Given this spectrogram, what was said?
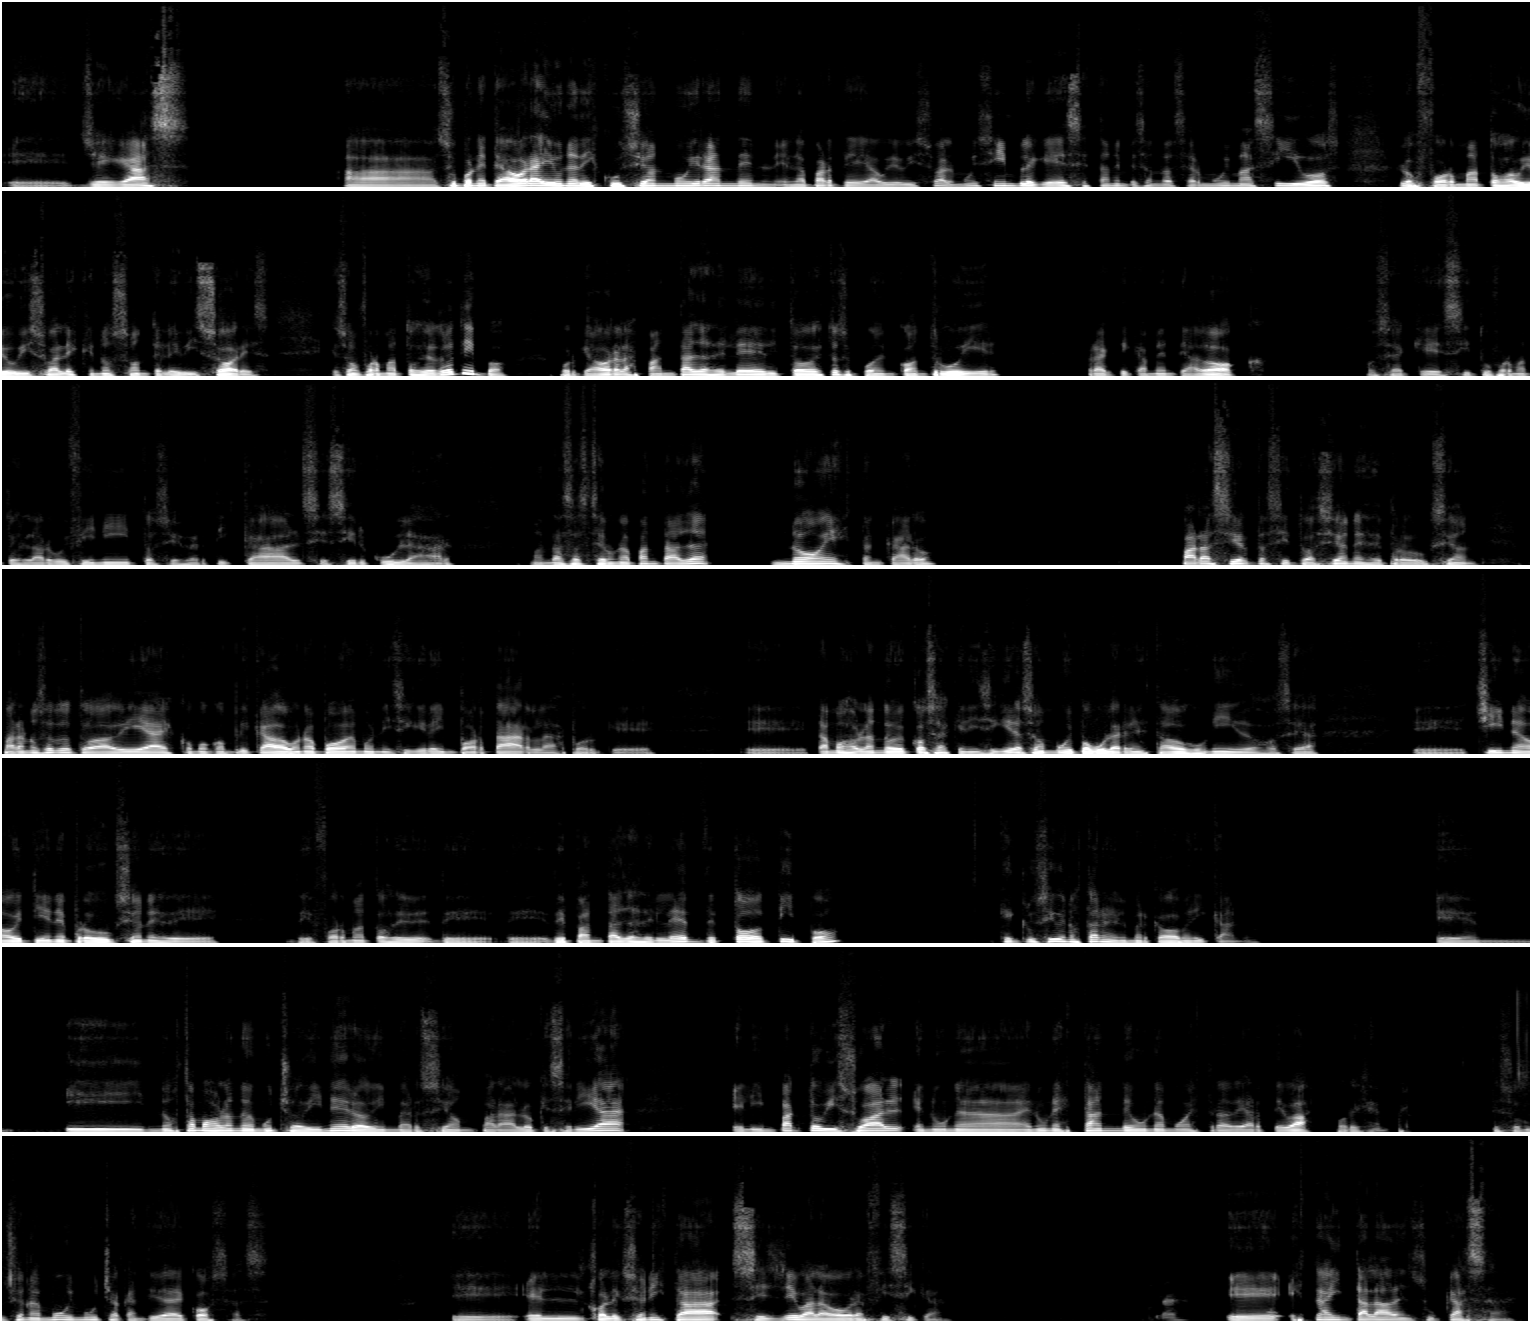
eh, llegás a... Suponete, ahora hay una discusión muy grande en, en, la parte audiovisual, muy simple, que es, están empezando a ser muy masivos los formatos audiovisuales que no son televisores, que son formatos de otro tipo, porque ahora las pantallas de LED y todo esto se pueden construir prácticamente ad hoc. O sea que si tu formato es largo y finito, si es vertical, si es circular, mandas a hacer una pantalla, no es tan caro para ciertas situaciones de producción. Para nosotros todavía es como complicado, no podemos ni siquiera importarlas porque eh, estamos hablando de cosas que ni siquiera son muy populares en Estados Unidos. O sea, eh, China hoy tiene producciones de, formatos de, pantallas de LED de todo tipo que inclusive no están en el mercado americano. Em, y no estamos hablando de mucho dinero de inversión para lo que sería el impacto visual en un stand de una muestra de arte va, por ejemplo. Te soluciona muy mucha cantidad de cosas. Eh, el coleccionista se lleva la obra física. Eh, está instalada en su casa.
